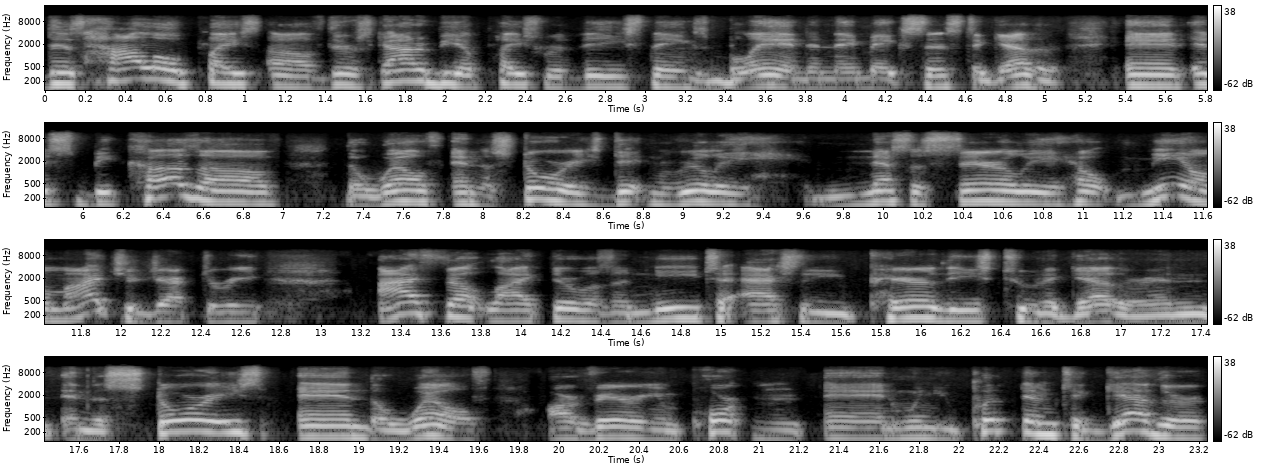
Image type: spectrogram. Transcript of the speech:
this hollow place of there's got to be a place where these things blend and they make sense together. And it's because of the wealth and the stories didn't really necessarily help me on my trajectory I felt like there was a need to actually pair these two together. And and the stories and the wealth are very important. And when you put them together,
